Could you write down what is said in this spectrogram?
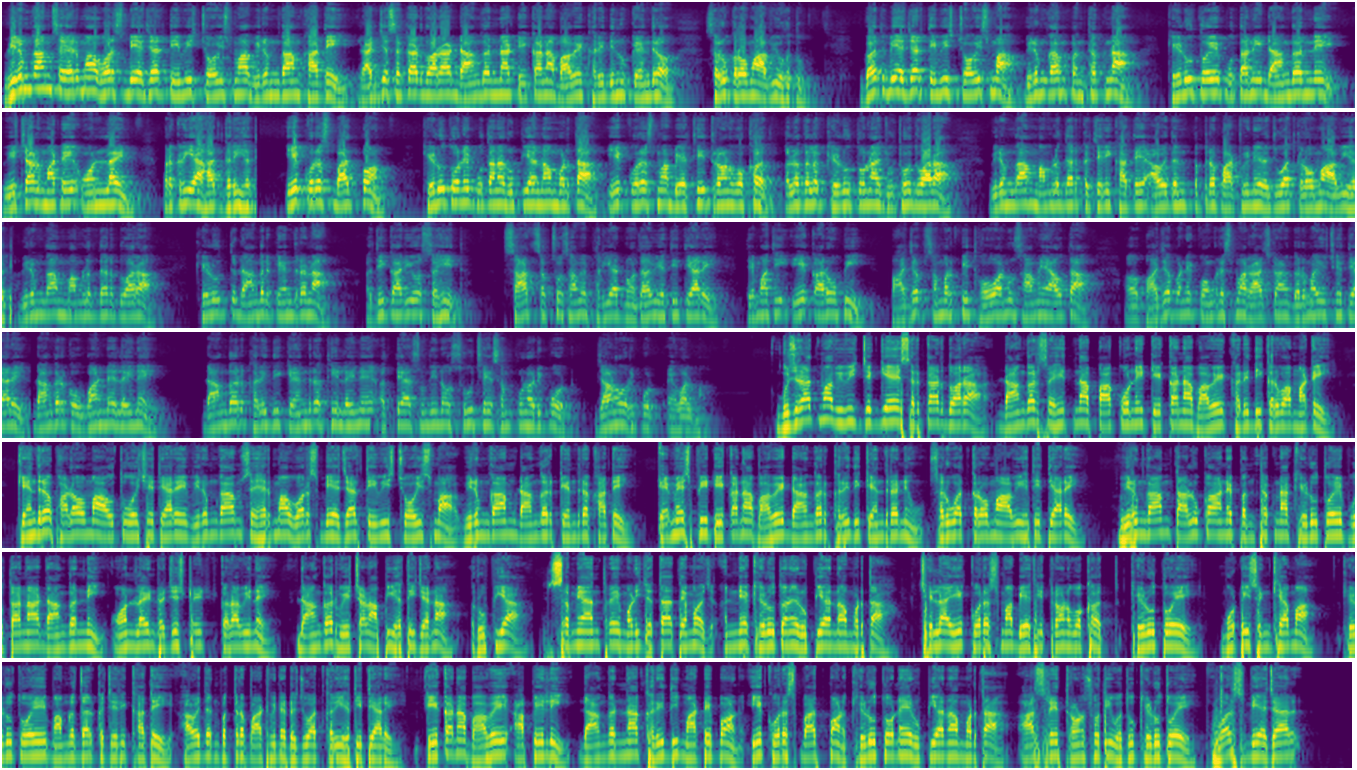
વિરમગામ શહેરમાં વર્ષ બે હજાર ત્રેવીસ ચોવીસમાં વિરમગામ ખાતે રાજ્ય સરકાર દ્વારા ડાંગરના ટેકાના ભાવે ખરીદીનું કેન્દ્ર શરૂ કરવામાં આવ્યું હતું. ગત બે હજાર ત્રેવીસ ચોવીસમાં વિરમગામ પંથકના ખેડૂતોએ પોતાની ડાંગરને વેચાણ માટે ઓનલાઈન પ્રક્રિયા હાથ ધરી હતી. એક વર્ષ બાદ પણ ખેડૂતોને પોતાના રૂપિયા ન મળતા એક વર્ષમાં બેથી ત્રણ વખત અલગ અલગ ખેડૂતોના જૂથો દ્વારા વિરમગામ મામલતદાર કચેરી ખાતે આવેદનપત્ર પાઠવીને રજૂઆત કરવામાં આવી હતી. વિરમગામ મામલતદાર દ્વારા ખેડૂત ડાંગર કેન્દ્રના અધિકારીઓ સહિત સાત શખ્સો સામે ફરિયાદ નોંધાવી હતી ત્યારે તેમાંથી એક આરોપી ભાજપ સમર્પિત હોવાનું સામે આવતા ભાજપ અને કોંગ્રેસમાં રાજકારણ ગરમાયું છે ત્યારે ડાંગર કૌભાંડને લઈને ડાંગર ખરીદી કેન્દ્રથી લઈને અત્યાર સુધીનો શું છે સંપૂર્ણ રિપોર્ટ? જાણો રિપોર્ટ અહેવાલમાં. ગુજરાતમાં વિવિધ જગ્યાએ સરકાર દ્વારા ડાંગર સહિતના પાકોની ટેકાના ભાવે ખરીદી કરવા માટે કેન્દ્ર ફાળવવામાં આવતું હોય છે ત્યારે વિરમગામ શહેરમાં વર્ષ બે હજાર ત્રેવીસ ચોવીસમાં વિરમગામ ડાંગર કેન્દ્ર ખાતે એમએસપી ટેકાના ભાવે ડાંગર ખરીદી કેન્દ્રની શરૂઆત કરવામાં આવી હતી ત્યારે વિરમગામ તાલુકા અને પંથકના ખેડૂતોએ પોતાના ડાંગરની ઓનલાઈન રજિસ્ટ્રેટ કરાવીને ડાંગર વેચાણ આપી હતી જેના રૂપિયા સમયાંતરે મળી જતા તેમજ અન્ય ખેડૂતોને રૂપિયા ન મળતા છેલ્લા એક વર્ષમાં બેથી ત્રણ વખત ખેડૂતોએ મોટી સંખ્યામાં ખેડૂતોએ મામલતદાર કચેરી ખાતે આવેદનપત્ર પાઠવીને રજૂઆત કરી હતી ત્યારે ટેકાના ભાવે આપેલી ડાંગરના ખરીદી માટે પણ એક વર્ષ બાદ પણ ખેડૂતોને રૂપિયા ન મળતા આશરે ત્રણસોથી વધુ ખેડૂતોએ વર્ષ બે હજાર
